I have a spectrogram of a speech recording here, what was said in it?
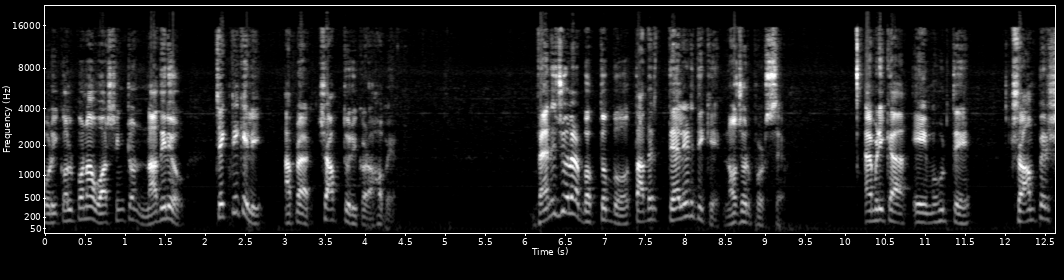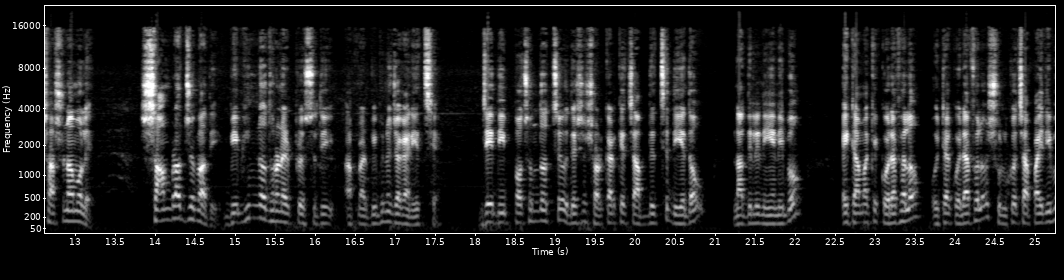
পরিকল্পনা ওয়াশিংটন না দিলেও টেকনিক্যালি আপনার চাপ তৈরি করা হবে। ভ্যানেজুয়েলার বক্তব্য তাদের তেলের দিকে নজর পড়ছে। আমেরিকা এই মুহূর্তে ট্রাম্পের শাসনামলে সাম্রাজ্যবাদী বিভিন্ন ধরনের প্রস্তুতি আপনার বিভিন্ন জায়গায় নিচ্ছে। যে দ্বীপ পছন্দ হচ্ছে, ওই দেশের সরকারকে চাপ দিচ্ছে, দিয়ে দাও, না দিলে নিয়ে নিব। এটা আমাকে করে ফেলো, ওইটা করে ফেলো, শুল্ক চাপাই দিব।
